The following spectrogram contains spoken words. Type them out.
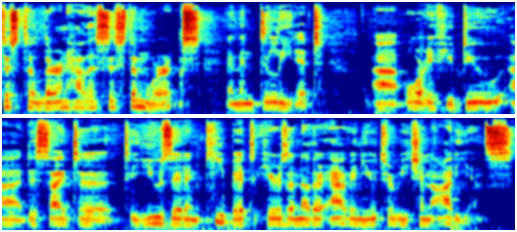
just to learn how the system works and then delete it. Uh, or if you do uh, decide to, to use it and keep it, here's another avenue to reach an audience.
